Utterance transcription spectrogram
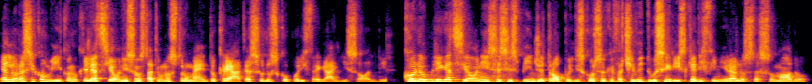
e allora si convincono che le azioni sono state uno strumento creato solo scopo di fregargli i soldi. Con le obbligazioni, se si spinge troppo il discorso che facevi tu, si rischia di finire allo stesso modo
